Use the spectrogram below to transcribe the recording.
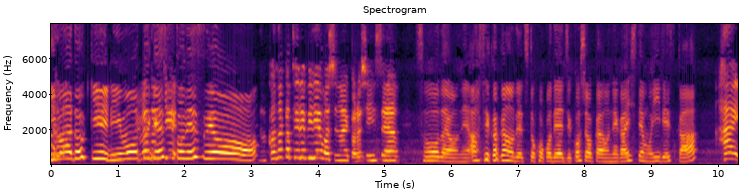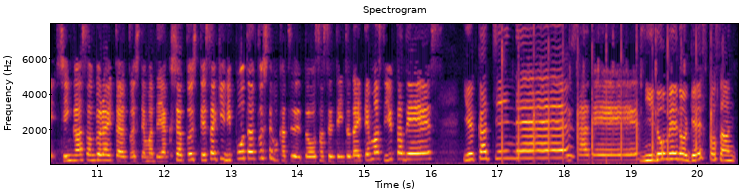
ー今時、リモートゲストですよ。なかなかテレビ電話しないから新鮮。そうだよね。あ、せっかくなので、ちょっとここで自己紹介お願いしてもいいですか？はい。シンガーソングライターとして、また役者として、最近リポーターとしても活動させていただいてます。ゆかです。ゆかちんでゆかでーす。二度目のゲストさん。す。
